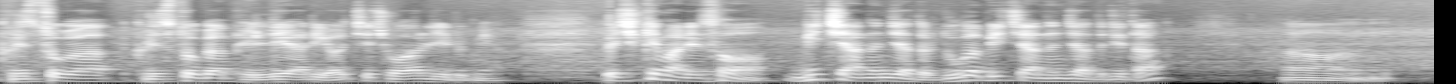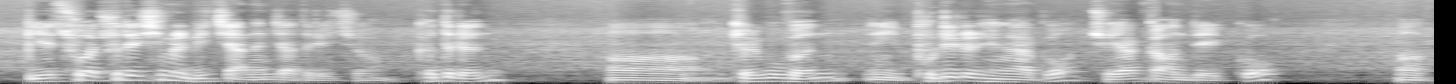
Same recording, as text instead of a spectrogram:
그리스도가 그리스도가 벨리알이 어찌 조화를 이루며 그 쉽게 말해서 믿지 않는 자들 누가 믿지 않는 자들이다? 어, 예수가 주되심을 믿지 않는 자들이죠. 그들은 어, 결국은 이 불의를 행하고 죄악 가운데 있고 어,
